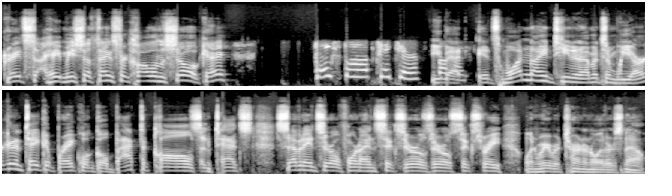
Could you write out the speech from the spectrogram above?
great stuff. Hey, Misha, thanks for calling the show. Okay. Thanks, Bob. Take care. You Bye-bye. bet. It's 119 in Edmonton. We are going to take a break. We'll go back to calls and text 780-496-0063 when we return on Oilers Now.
